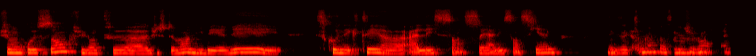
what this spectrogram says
plus on ressent, plus on peut euh, justement libérer et se connecter euh, à l'essence et à l'essentiel. Exactement, euh, parce que tu mm. vois, en fait,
